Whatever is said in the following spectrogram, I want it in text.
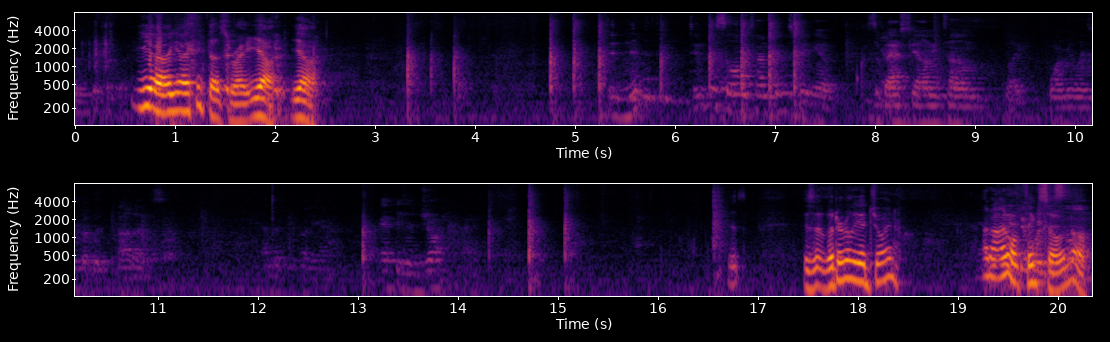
in a different way. yeah, yeah, I think that's right. Yeah, yeah. Did Némethi do this a long time ago, speaking of Sebastiani Thom, like formulas, but with products? And the. F is a joint, right? Is it literally a join? I don't, I don't think so. No.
